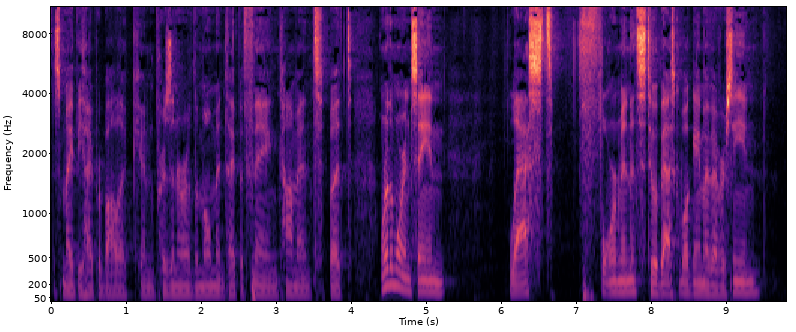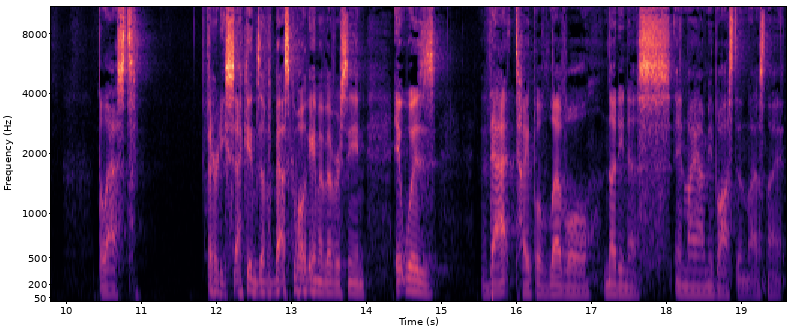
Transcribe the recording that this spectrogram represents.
this might be hyperbolic and prisoner of the moment type of thing comment, but one of the more insane last four minutes to a basketball game I've ever seen. The last 30 seconds of a basketball game I've ever seen. It was that type of level nuttiness in Miami, Boston last night.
